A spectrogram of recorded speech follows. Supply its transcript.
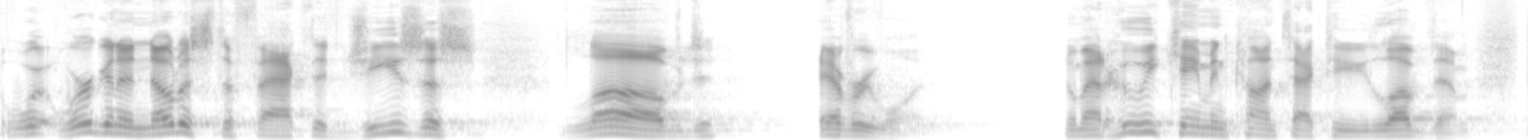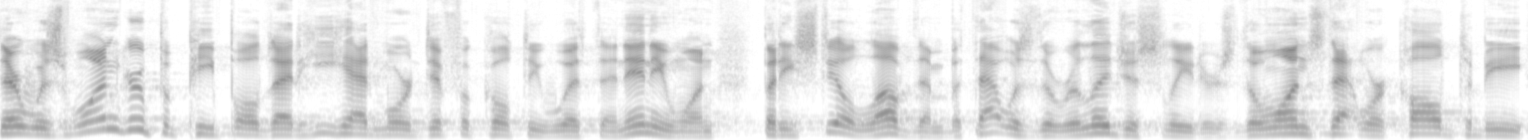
We're, going to notice the fact that Jesus loved everyone. No matter who he came in contact, he loved them. There was one group of people that he had more difficulty with than anyone, but he still loved them. But that was the religious leaders, the ones that were called to be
